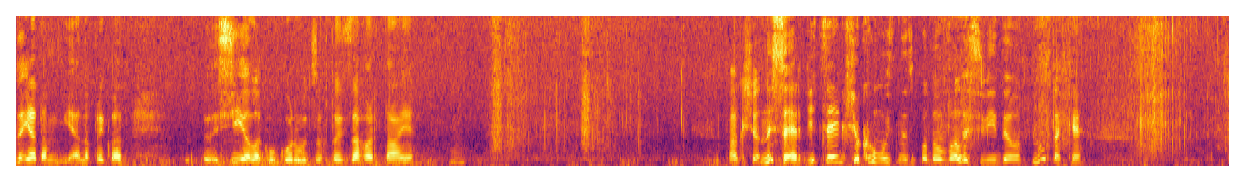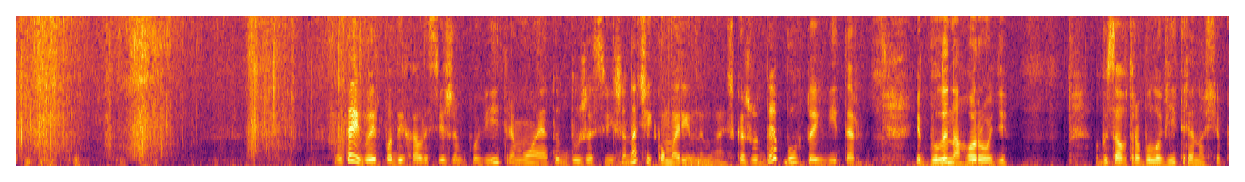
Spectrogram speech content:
я там, я, наприклад, сіяла кукурудзу, хтось загортає. Так що не сердіться, якщо комусь не сподобалось відео. Ну таке. Зате й ви подихали свіжим повітрям. Ой, а тут дуже свіже, наче й комарів немає. Скажу, де був той вітер, як були на городі аби завтра було вітряно, щоб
